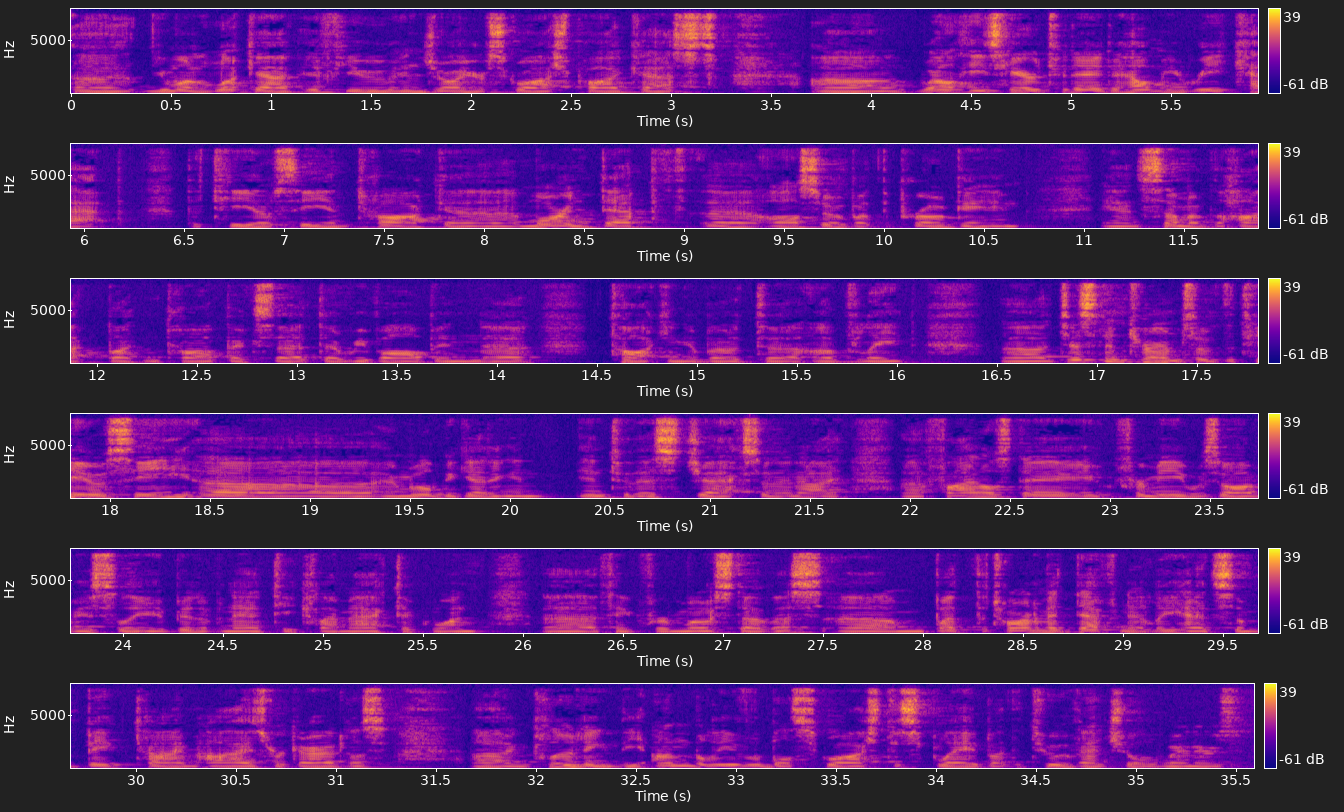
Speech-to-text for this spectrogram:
uh, uh, you want to look at if you enjoy your squash podcasts. Uh, well, he's here today to help me recap the TOC and talk uh, more in depth uh, also about the pro game and some of the hot button topics that we've all been uh, talking about uh, of late. Uh, just in terms of the TOC, uh, and we'll be getting in, into this, Jackson and I. Uh, finals day for me was obviously a bit of an anticlimactic one, uh, I think, for most of us. Um, but the tournament definitely had some big time highs, regardless, uh, including the unbelievable squash display by the two eventual winners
